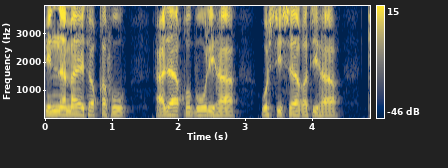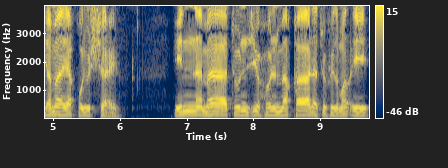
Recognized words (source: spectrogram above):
إنما يتوقف على قبولها واستساغتها كما يقول الشاعر إنما تنجح المقالة في المرء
